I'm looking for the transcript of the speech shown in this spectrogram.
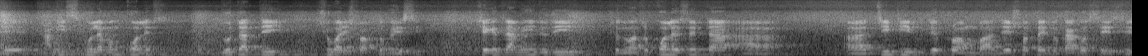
যে আমি স্কুল এবং কলেজ দুটাতেই সুপারিশপ্রাপ্ত হয়েছি। সেক্ষেত্রে আমি যদি শুধুমাত্র কলেজেরটা চিঠির যে ফর্ম বা যে সত্যায়িত কাগজ চেয়েছে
